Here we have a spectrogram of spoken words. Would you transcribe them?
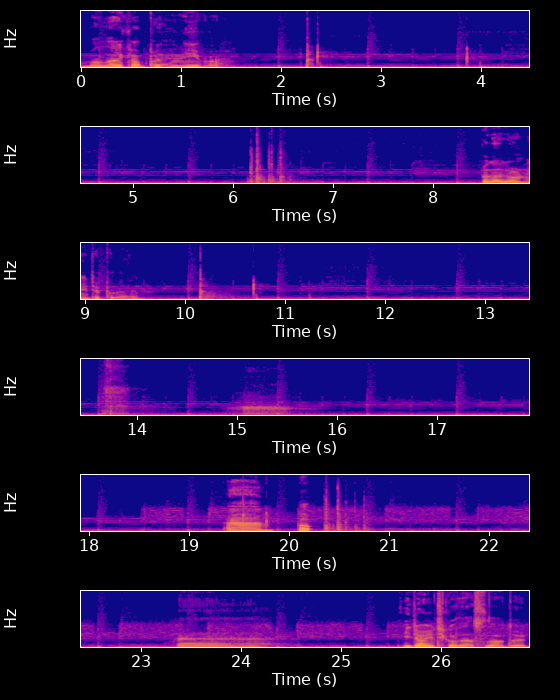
Well, I can't put it in either. But I don't need to put it in. And pop. Uh, you don't need to go that slow, dude.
